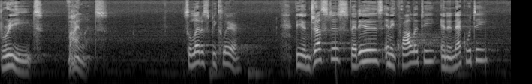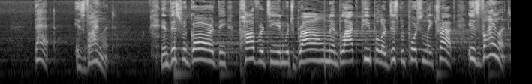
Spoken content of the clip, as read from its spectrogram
breeds violence. So let us be clear. The injustice that is inequality and inequity, that is violent. In this regard, the poverty in which brown and black people are disproportionately trapped is violent.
